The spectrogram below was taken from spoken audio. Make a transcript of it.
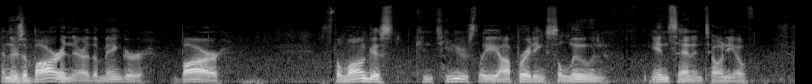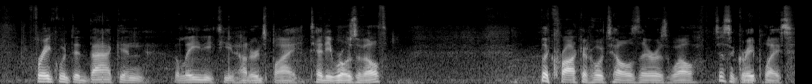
And there's a bar in there, the Menger Bar. It's the longest continuously operating saloon in San Antonio, frequented back in the late 1800s by Teddy Roosevelt. The Crockett Hotel is there as well. Just a great place.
